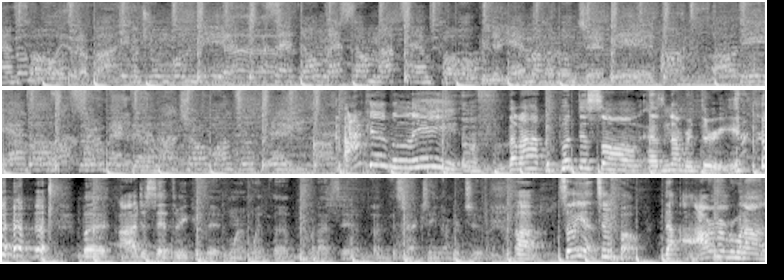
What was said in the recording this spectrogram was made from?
들어봐 이건 충분이야 I said don't mess up my tempo 그녀의 맘을 훔칠 beat 어디에도 없을 rhythm 맞춰 one two three I can't believe that I have to put this song as number three but I just said three because it went with the, what I said. It's actually number two. Uh, so yeah, tempo. The, I remember when I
